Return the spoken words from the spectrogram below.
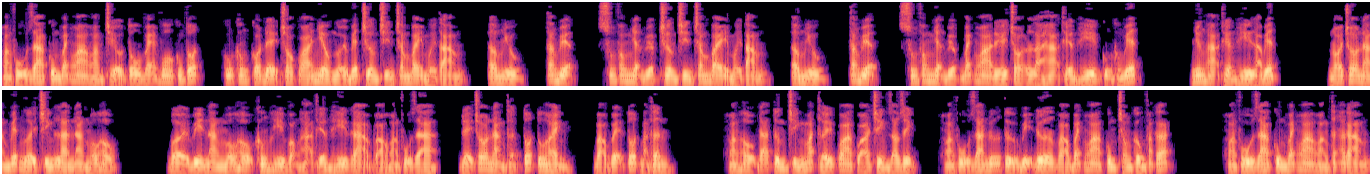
hoàng phủ gia cùng bách hoa hoàng triều tô vẽ vô cùng tốt cũng không có để cho quá nhiều người biết chương 978, âm mưu tăng viện xung phong nhận việc chương 978, âm mưu tăng viện xung phong nhận việc bách hoa đế cho là hạ thiền hy cũng không biết. Nhưng hạ thiền hy là biết. Nói cho nàng biết người chính là nàng mẫu hậu. Bởi vì nàng mẫu hậu không hy vọng hạ thiền hy gả vào hoàng phụ gia để cho nàng thật tốt tu hành, bảo vệ tốt bản thân. Hoàng hậu đã từng chính mắt thấy qua quá trình giao dịch, hoàng phủ gia nữ tử bị đưa vào bách hoa cùng trong công phát gác hoàng phủ gia cùng bách hoa hoàng thất hắc ám,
